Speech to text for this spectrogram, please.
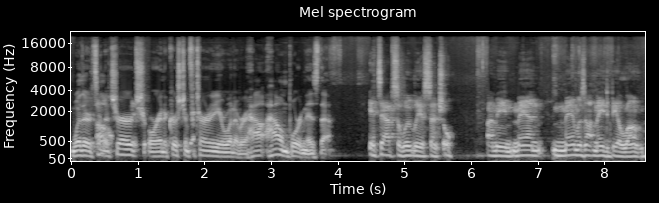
Whether it's in oh, a church or in a Christian fraternity or whatever, how how important is that? It's absolutely essential. I mean, man, man was not made to be alone.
